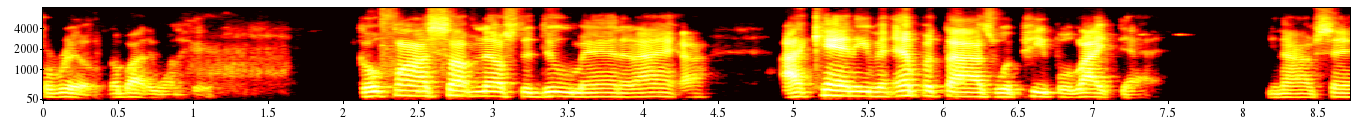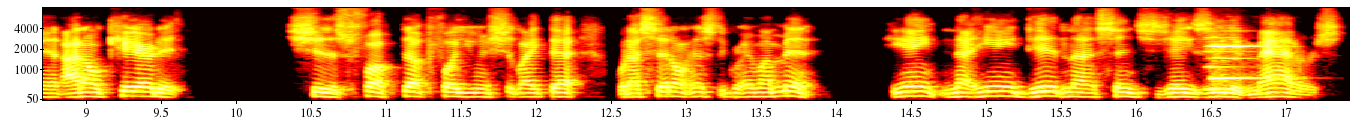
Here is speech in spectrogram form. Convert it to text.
For real. Nobody want to hear it. Go find something else to do, man. And I, I I can't even empathize with people like that. You know what I'm saying? I don't care that shit is fucked up for you and shit like that. What I said on Instagram, I meant he ain't not, he ain't did nothing since Jay Z that matters.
